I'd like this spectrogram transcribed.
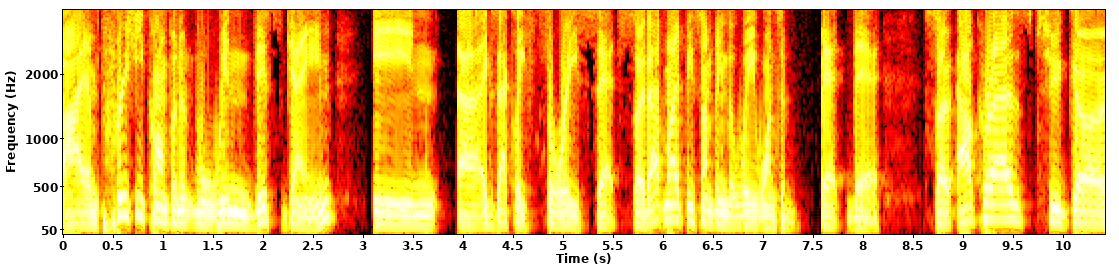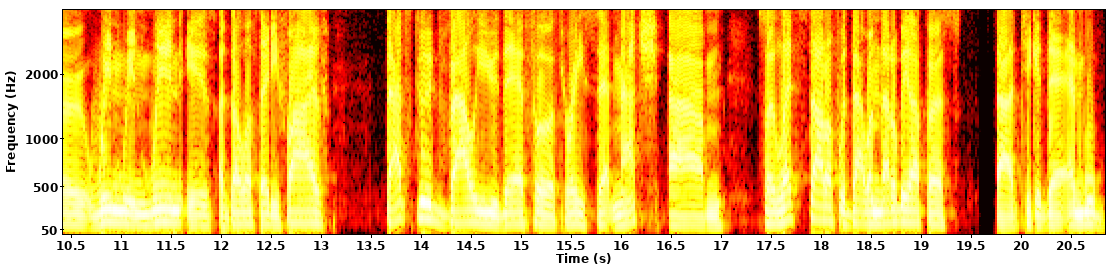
I am pretty confident will win this game in uh, exactly three sets. So that might be something that we want to bet there. So Alcaraz to go win win win is a dollar thirty five. That's good value there for a three set match. Um, so let's start off with that one. That'll be our first uh, ticket there, and we'll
